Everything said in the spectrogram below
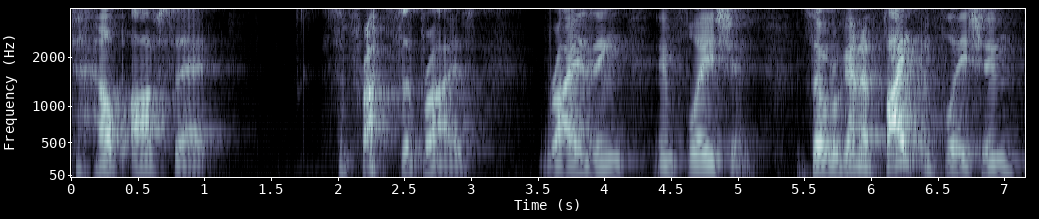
to help offset, surprise, surprise, rising inflation. So we're going to fight inflation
